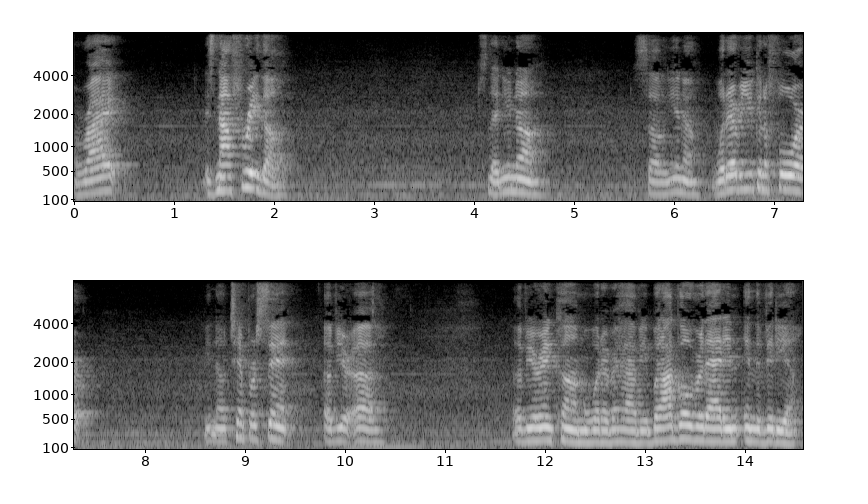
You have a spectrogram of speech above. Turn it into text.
All right? It's not free though. Just letting you know. So, you know, whatever you can afford, you know, 10% of your uh of your income or whatever have you. But I'll go over that in, in the video.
